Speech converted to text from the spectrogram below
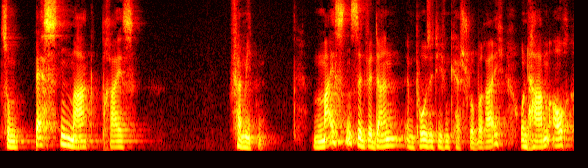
zum besten Marktpreis vermieten. Meistens sind wir dann im positiven Cashflow-Bereich und haben auch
